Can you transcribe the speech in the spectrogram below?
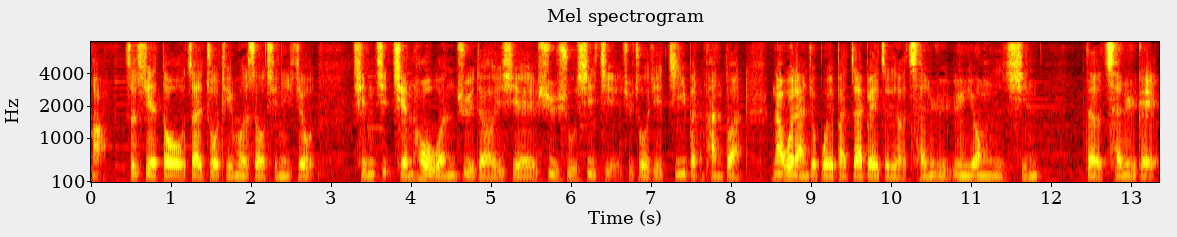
啊，这些都在做题目的时候，请你就前前后文句的一些叙述细节去做一些基本的判断，那未来就不会再被这个成语运用型的成语给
